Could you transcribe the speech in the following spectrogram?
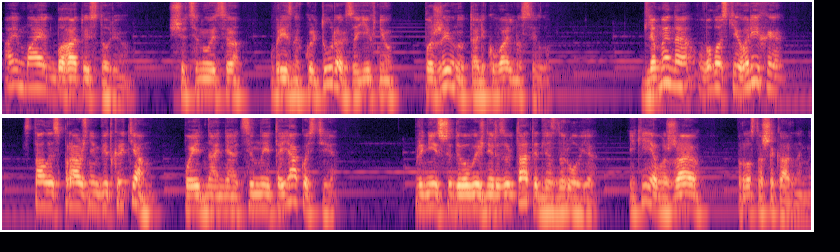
а й мають багату історію, що цінується в різних культурах за їхню поживну та лікувальну силу. Для мене волоські горіхи стали справжнім відкриттям поєднання ціни та якості, принісши дивовижні результати для здоров'я, які я вважаю просто шикарними.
